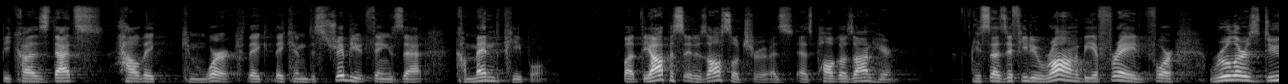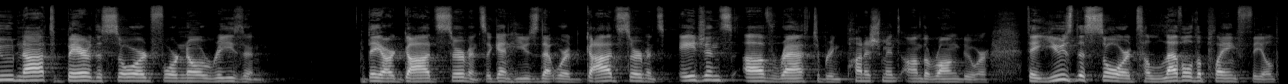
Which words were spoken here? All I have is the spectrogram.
because that's how they can work. They, they can distribute things that commend people. But the opposite is also true, as, as Paul goes on here. He says, If you do wrong, be afraid, for rulers do not bear the sword for no reason. They are God's servants. Again, he uses that word God's servants, agents of wrath to bring punishment on the wrongdoer. They use the sword to level the playing field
